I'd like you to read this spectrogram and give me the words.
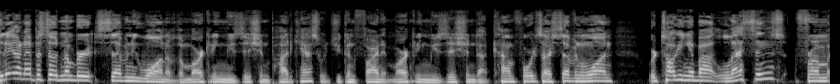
Today on episode number 71 of the Marketing Musician podcast, which you can find at marketingmusician.com forward slash 71, we're talking about lessons from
